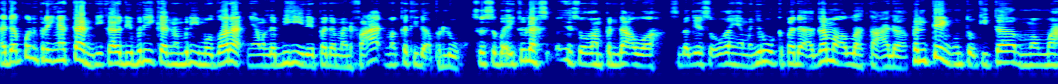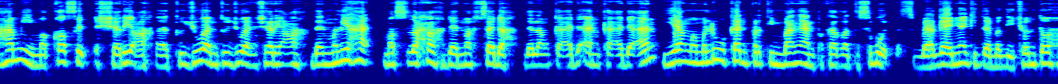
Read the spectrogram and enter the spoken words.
Adapun peringatan jikalau diberikan memberi mudarat yang melebihi daripada manfaat maka tidak perlu. So sebab itulah sebagai seorang pendakwah sebagai seorang yang menyeru kepada agama Allah taala penting untuk kita memahami maqasid syariah eh, tujuan-tujuan syariah dan melihat maslahah dan mafsadah dalam keadaan keadaan-keadaan yang memerlukan pertimbangan perkara tersebut. Sebagainya kita bagi contoh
